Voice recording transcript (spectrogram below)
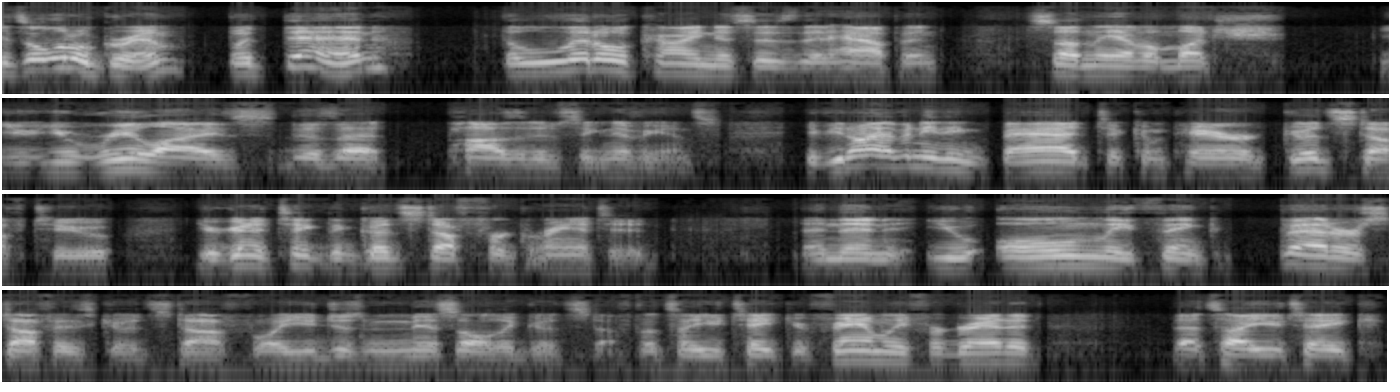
It's a little grim, but then the little kindnesses that happen suddenly have a much you you realize there's that positive significance. If you don't have anything bad to compare good stuff to, you're going to take the good stuff for granted. And then you only think better stuff is good stuff while you just miss all the good stuff. That's how you take your family for granted. That's how you take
